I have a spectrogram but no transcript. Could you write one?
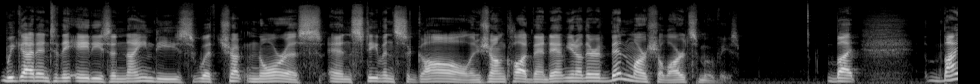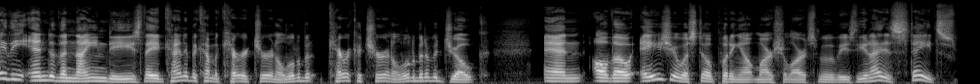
We got into the 80s and 90s with Chuck Norris and Steven Seagal and Jean Claude Van Damme. You know, there have been martial arts movies. But by the end of the 90s, they had kind of become a character and a little bit caricature and a little bit of a joke. And although Asia was still putting out martial arts movies, the United States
